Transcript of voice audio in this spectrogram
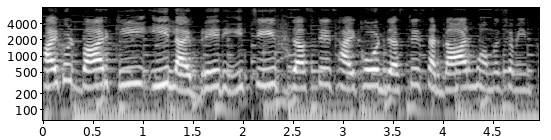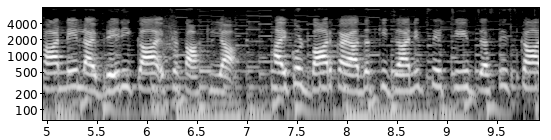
ہائی کورٹ بار کی e library chief justice high court justice Sardar Muhammad Shamim خان نے لائبریری کا افتتاح کیا۔ ہائی کورٹ بار قیادت کی جانب سے چیف جسٹس کا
